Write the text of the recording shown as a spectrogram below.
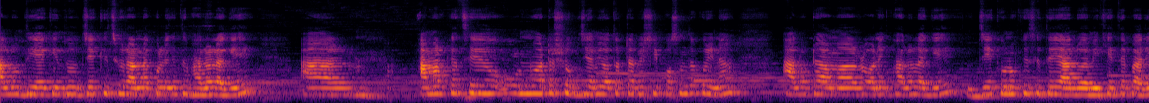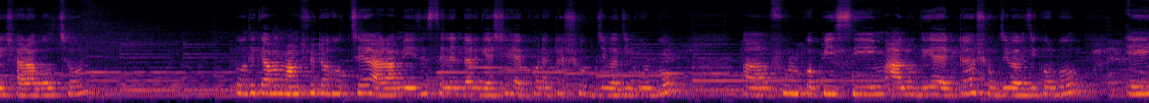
আলু দিয়ে কিন্তু যে কিছু রান্না করলে কিন্তু ভালো লাগে। আর আমার কাছে অন্য একটা সবজি আমি অতটা বেশি পছন্দ করি না। আলুটা আমার অনেক ভালো লাগে। যে কোনো কিছুতেই আলু আমি খেতে পারি সারা বছর। তো ওদিকে আমার মাংসটা হচ্ছে, আর আমি এই যে সিলিন্ডার গ্যাসে এখন একটা সবজি ভাজি করব। ফুলকপি, সিম, আলু দিয়ে একটা সবজি ভাজি করব। এই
